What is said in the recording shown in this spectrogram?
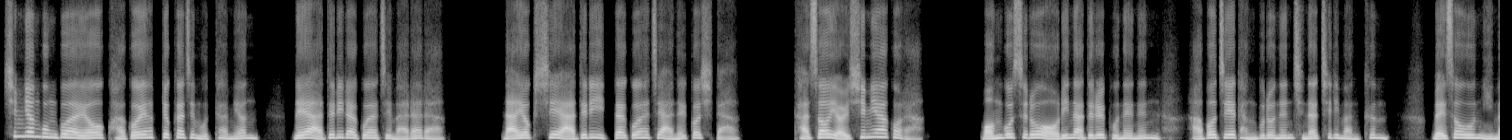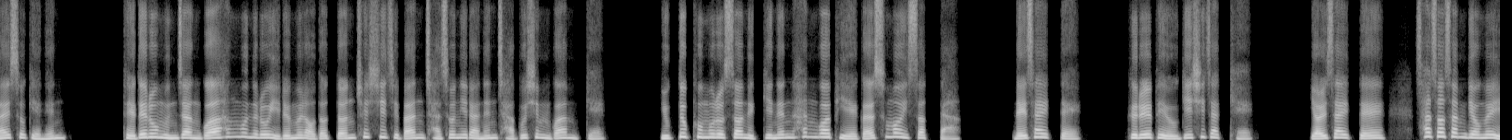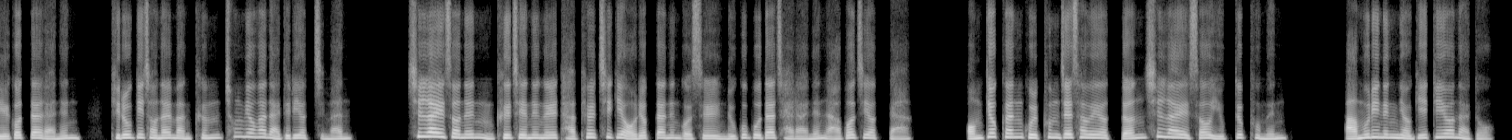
10년 공부하여 과거에 합격하지 못하면 내 아들이라고 하지 말아라. 나 역시 아들이 있다고 하지 않을 것이다. 가서 열심히 하거라. 먼 곳으로 어린 아들을 보내는 아버지의 당부로는 지나치리만큼 매서운 이 말 속에는 대대로 문장과 학문으로 이름을 얻었던 최씨 집안 자손이라는 자부심과 함께 육두품으로서 느끼는 한과 비애가 숨어 있었다. 4살 때 글을 배우기 시작해 10살 때 사서삼경을 읽었다라는 기록이 전할 만큼 총명한 아들이었지만 신라에서는 그 재능을 다 펼치기 어렵다는 것을 누구보다 잘 아는 아버지였다. 엄격한 골품제 사회였던 신라에서 육두품은 아무리 능력이 뛰어나도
